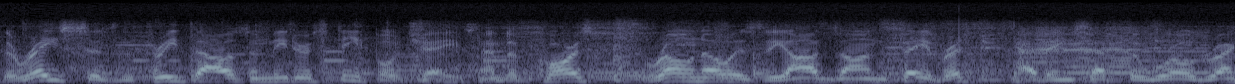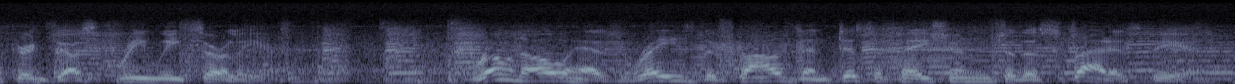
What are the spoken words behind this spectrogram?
The race is the 3,000-meter steeplechase, and of course, Rono is the odds-on favorite, having set the world record just three weeks earlier. Rono has raised the crowd's anticipation to the stratosphere.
